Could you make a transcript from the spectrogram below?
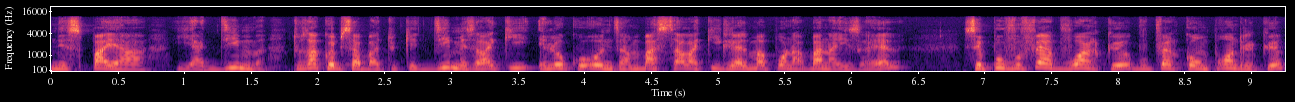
n'est-ce pas ya, ya dime toza koyebisa bato eloko oyo nzambe asalaki réellement mpo na bana israel c'est pour vous faire voir que, vous faire comprendre que,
